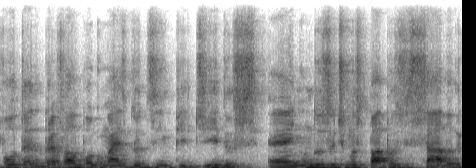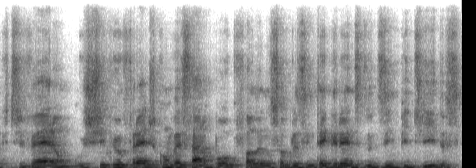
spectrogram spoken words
Voltando para falar um pouco mais do Desimpedidos, é, em um dos últimos papos de sábado que tiveram, o Chico e o Fred conversaram um pouco falando sobre os integrantes do Desimpedidos.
